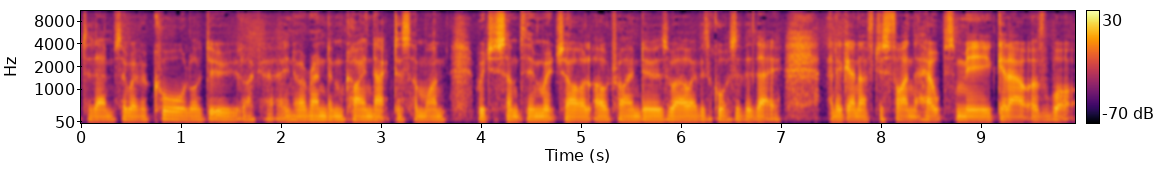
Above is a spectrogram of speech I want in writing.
to them. So whether call or do like a you know a random kind act to someone, which is something which I'll I'll try and do as well over the course of the day. And again, I've just find that helps me get out of what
